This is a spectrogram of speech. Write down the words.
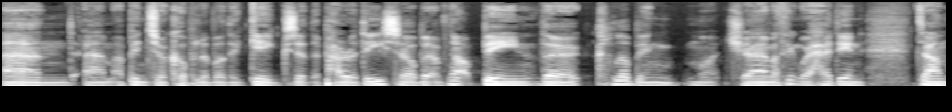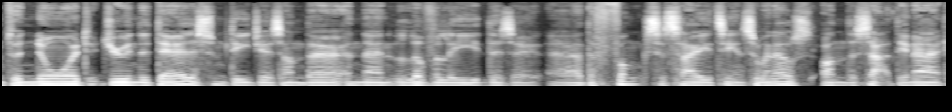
and um, I've been to a couple of other gigs at the Paradiso, but I've not been there clubbing much. Um, I think we're heading down to Nord during the day. There's some DJs on there, and then Lovely. There's a uh, the Funk Society and someone else on the Saturday night,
